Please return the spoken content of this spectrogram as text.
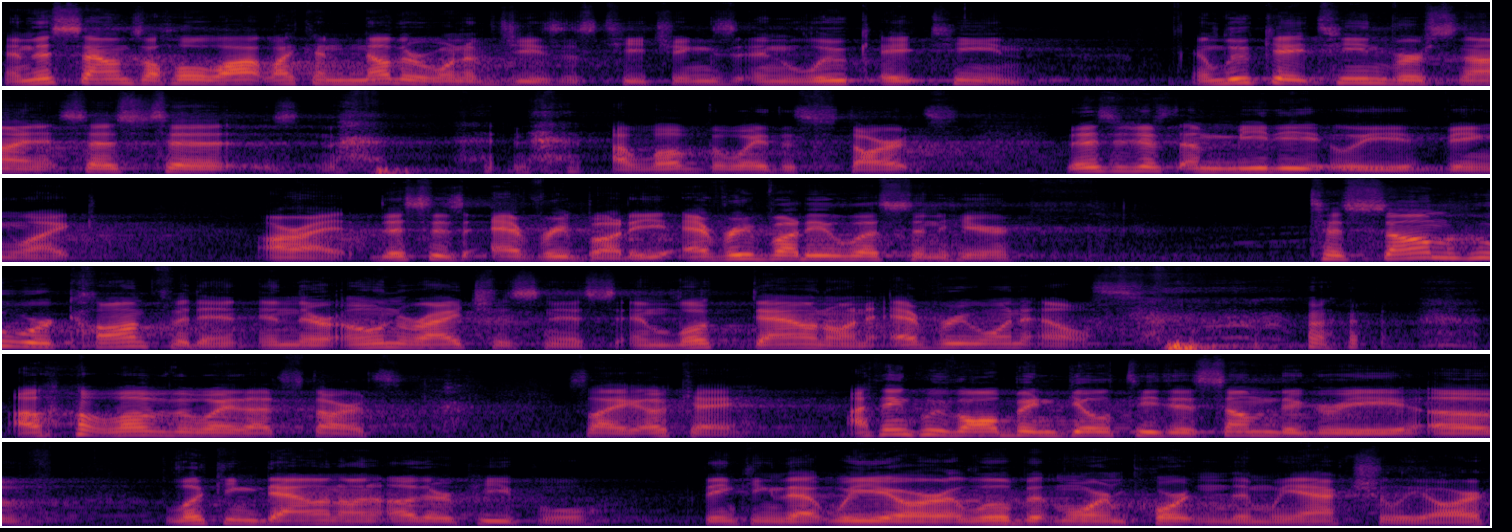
And this sounds a whole lot like another one of Jesus' teachings in Luke 18. In Luke 18, verse 9, it says to, I love the way this starts. This is just immediately being like, All right, this is everybody. Everybody listen here. To some who were confident in their own righteousness and looked down on everyone else. I love the way that starts. It's like, okay, I think we've all been guilty to some degree of looking down on other people, thinking that we are a little bit more important than we actually are.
